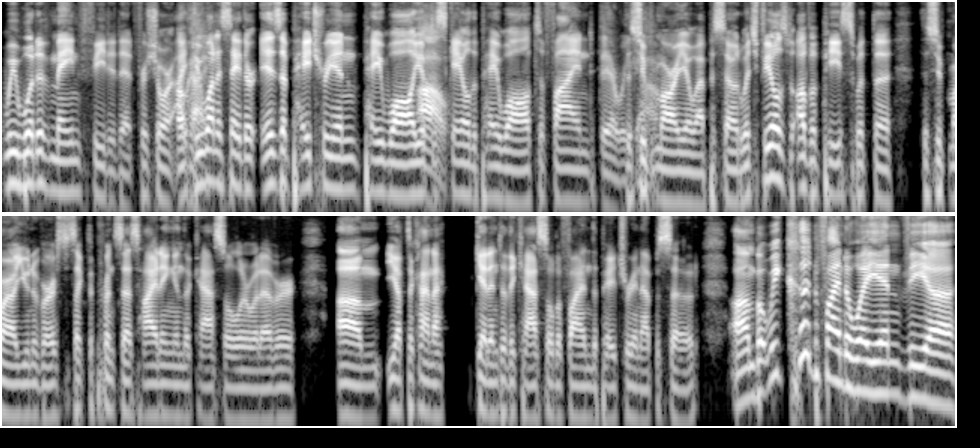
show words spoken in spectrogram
we would have main feeded it for sure. I do want to say there is a Patreon paywall. You have Oh. to scale the paywall to find the go Super Mario episode, which feels of a piece with the the Super Mario universe. It's like the princess hiding in the castle or whatever. Um, you have to kind of get into the castle to find the Patreon episode. Um, but we could find a way in via,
